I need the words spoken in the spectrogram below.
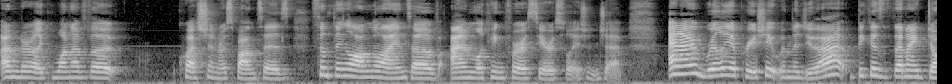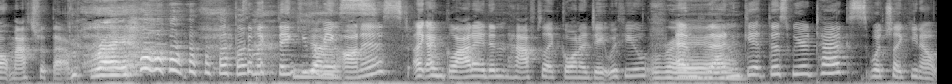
under like one of the question responses something along the lines of I'm looking for a serious relationship. And I really appreciate when they do that because then I don't match with them. Right. So I'm like, thank you for being honest. Like, I'm glad I didn't have to like go on a date with you Right. and then get this weird text, which like you know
